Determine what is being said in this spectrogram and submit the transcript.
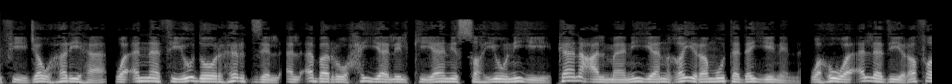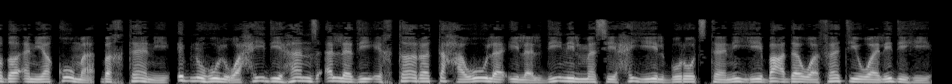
في جوهرها، وأن ثيودور هرتزل الأب الروحي للكيان الصهيوني كان علمانيا غير متدين وهو الذي رفض أن يقوم. بختاني ابنه الوحيد هانز الذي اختار التحول إلى الدين المسيحي البروتستاني بعد وفاة والده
